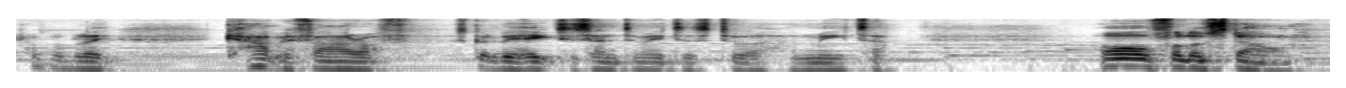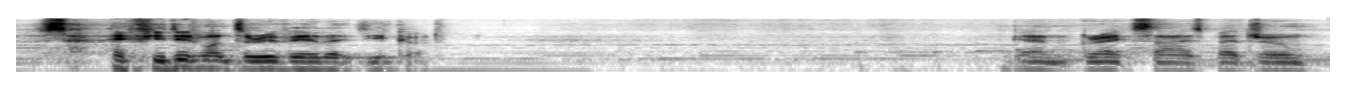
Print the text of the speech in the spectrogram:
Probably can't be far off. It's got to be 80 centimetres to a, a metre. All full of stone. So if you did want to reveal it, you could. Again, great size bedroom.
